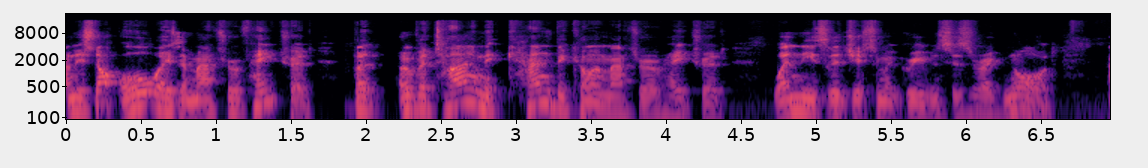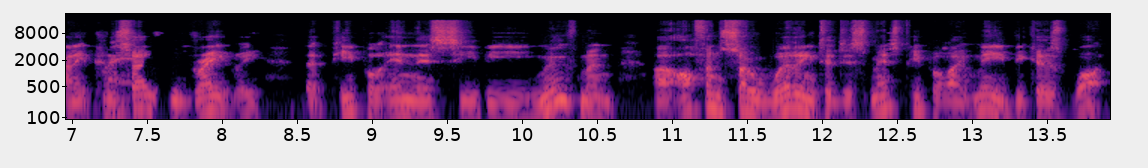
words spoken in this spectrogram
And it's not always a matter of hatred, but over time it can become a matter of hatred when these legitimate grievances are ignored. And it concerns right. me greatly that people in this CVE movement are often so willing to dismiss people like me because what?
